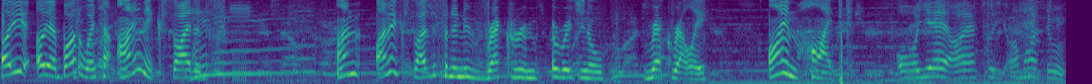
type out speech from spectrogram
Oh yeah, oh yeah. By the way, I'm excited. I'm I'm excited for the new Rec Room original Rec Rally. I'm hyped. Oh yeah, I actually I might do. A,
